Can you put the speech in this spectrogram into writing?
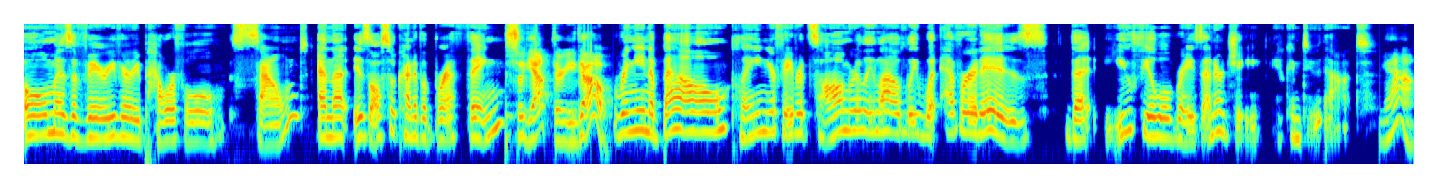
Om is a very, very powerful sound, and that is also kind of a breath thing. So, yeah, there you go. Ringing a bell, playing your favorite song really loudly, whatever it is that you feel will raise energy, you can do that. Yeah.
